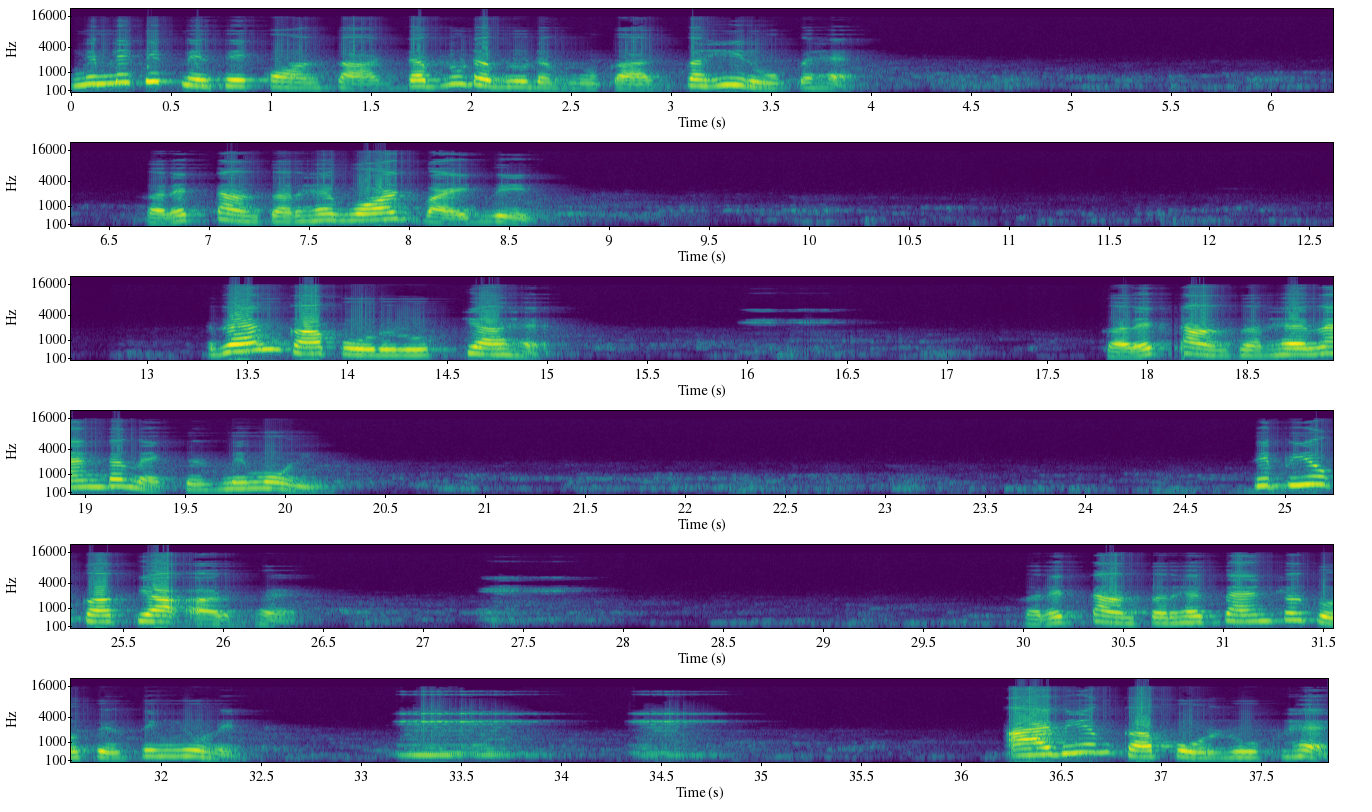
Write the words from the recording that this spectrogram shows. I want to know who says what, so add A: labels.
A: निम्नलिखित में से कौन सा www का सही रूप है? करेक्ट आंसर है वर्ल्ड वाइड वेब रैम का पूर्ण रूप क्या है? करेक्ट आंसर है रैंडम एक्सेस मेमोरी सीपीयू का क्या अर्थ है? करेक्ट आंसर है सेंट्रल प्रोसेसिंग यूनिट आईबीएम का पूर्ण रूप है।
